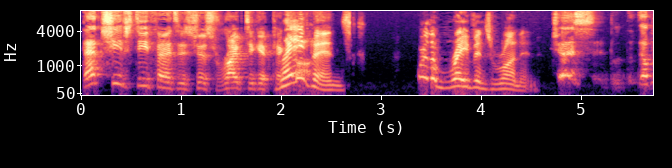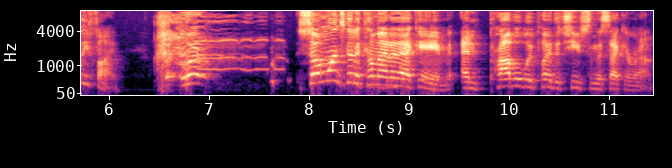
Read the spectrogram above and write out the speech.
That Chiefs defense is just ripe to get picked Ravens? Off. Where the Ravens running? Just they'll be fine. Someone's going to come out of that game and probably play the Chiefs in the second round.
